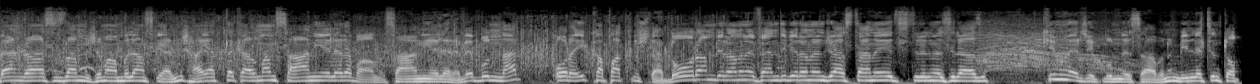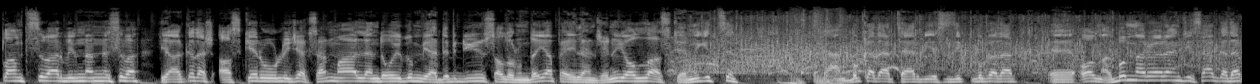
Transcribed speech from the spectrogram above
ben rahatsızlanmışım ambulans gelmiş hayatta kalmam saniyelere bağlı saniyelere ve bunlar orayı kapatmışlar. Doğuran bir hanımefendi bir an önce hastaneye yetiştirilmesi lazım. Kim verecek bunun hesabını? Milletin toplantısı var bilmem nesi var. Ya arkadaş asker uğurlayacaksan mahallende uygun bir yerde bir düğün salonunda yap eğlenceni yolla askerini gitsin. Yani bu kadar terbiyesizlik bu kadar e, olmaz. Bunlar öğrenciyse hakikaten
